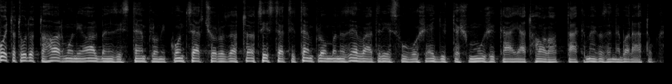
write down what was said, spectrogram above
Folytatódott a Harmonia Albenzis templomi koncertsorozat. A Ciszterci templomban az Evált részfúvós együttes muzsikáját hallhatták meg a zenebarátok.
